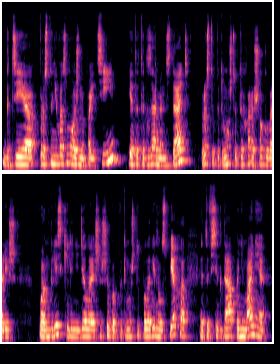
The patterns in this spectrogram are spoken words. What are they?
где просто невозможно пойти и этот экзамен сдать, просто потому что ты хорошо говоришь по-английски или не делаешь ошибок, потому что половина успеха — это всегда понимание,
